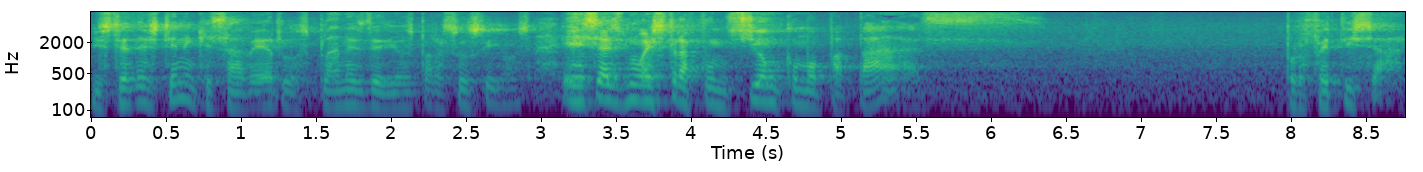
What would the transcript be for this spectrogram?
y ustedes tienen que saber los planes de Dios para sus hijos. Esa es nuestra función como papás. Profetizar.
